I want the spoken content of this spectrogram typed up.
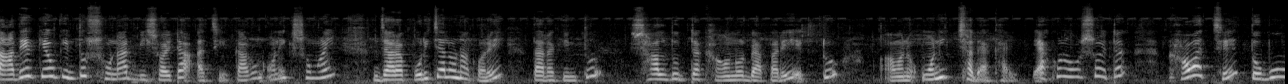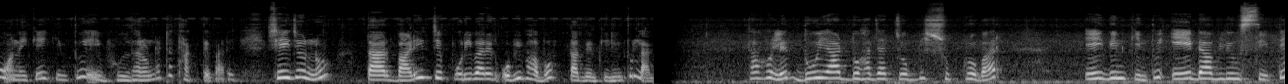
তাদেরকেও কিন্তু শোনার বিষয়টা আছে। কারণ অনেক সময় যারা পরিচালনা করে, তারা কিন্তু শাল দুধটা খাওয়ানোর ব্যাপারে একটু মানে অনিচ্ছা দেখায়। এখন অবশ্য এটা খাওয়াচ্ছে, তবুও অনেকেই কিন্তু এই ভুল ধারণাটা থাকতে পারে। সেই জন্য তার বাড়ির যে পরিবারের অভিভাবক, তাদেরকে কিন্তু লাগে তাহলে দুই আট দু হাজার চব্বিশ শুক্রবার এই দিন কিন্তু এডাব্লিউসিতে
